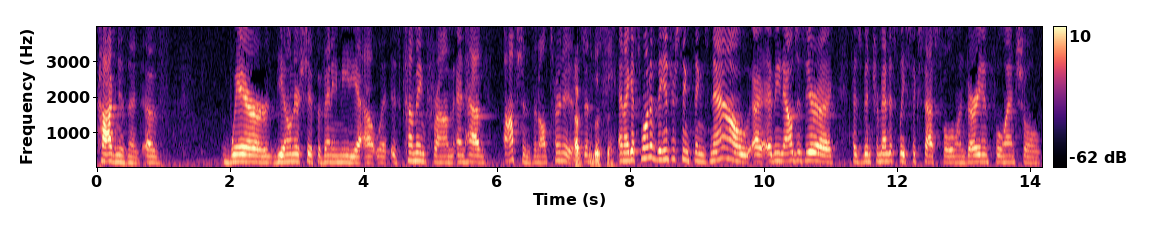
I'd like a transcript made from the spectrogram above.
cognizant of where the ownership of any media outlet is coming from and have options and alternatives. Absolutely. And, and I guess one of the interesting things now, I, I, mean, Al Jazeera has been tremendously successful and very influential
